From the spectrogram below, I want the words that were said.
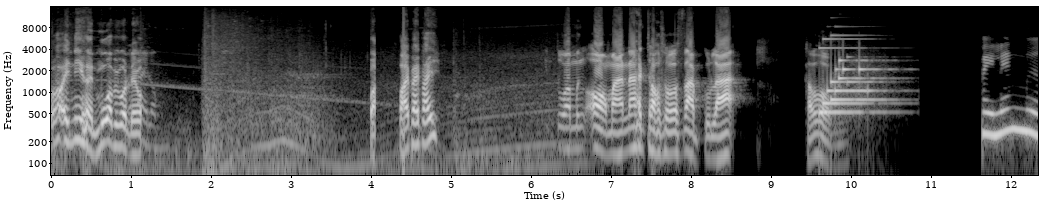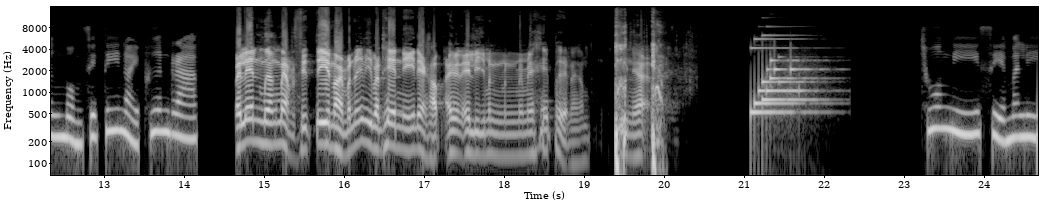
โอ้ยไอ้นี่เหินมั่วไปหมดเลยว่ะไปไปไปตัวมึงออกมาหน้าจอโทรศัพท์กูละ ครับผม ไปเล่นเมืองหม่งซิตี้หน่อยเพื่อนรัก ไปเล่นเมืองแมปซิตี้หน่อยมันไม่มีประเทศนี้เนี่ยครับไอไอรีมันมันมันไม่ให้เปิดนะครับ ทีเนี้ย ช่วงนี้เสียมาลี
